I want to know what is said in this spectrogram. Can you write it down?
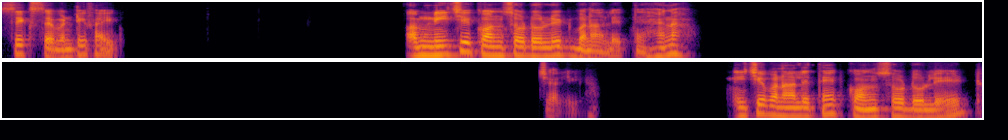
सिक्स सेवेंटी फाइव अब नीचे कॉन्सोडोलेट बना लेते हैं ना? चलिए। नीचे बना लेते हैं कॉन्सोडोलेट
